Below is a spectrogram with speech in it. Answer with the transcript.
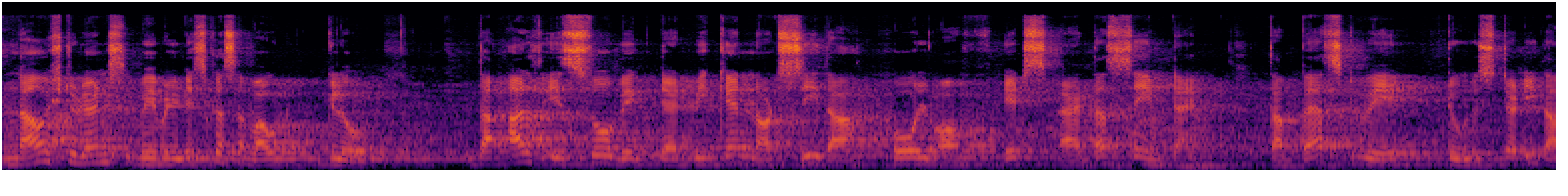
Now students we will discuss about globe the earth is so big that we cannot see the whole of it at the same time. The best way to study the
